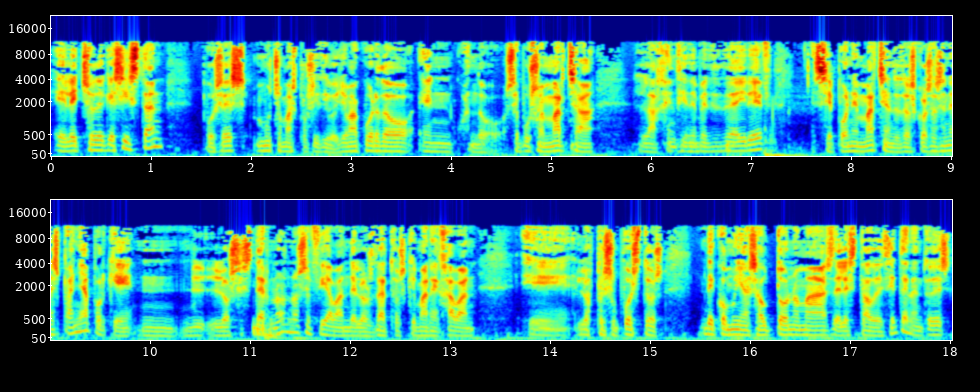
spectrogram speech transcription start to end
el hecho de que existan, pues es mucho más positivo. Yo me acuerdo en cuando se puso en marcha la agencia independiente de AIREF, se pone en marcha, entre otras cosas, en España porque mm, los externos no se fiaban de los datos que manejaban eh, los presupuestos de comunidades autónomas, del Estado, etcétera. Entonces,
